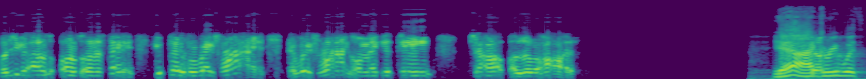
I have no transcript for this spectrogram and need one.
But you can also, also understand he played for Rex Ryan, and Rex Ryan gonna make his team job a little harder. Yeah, I agree with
